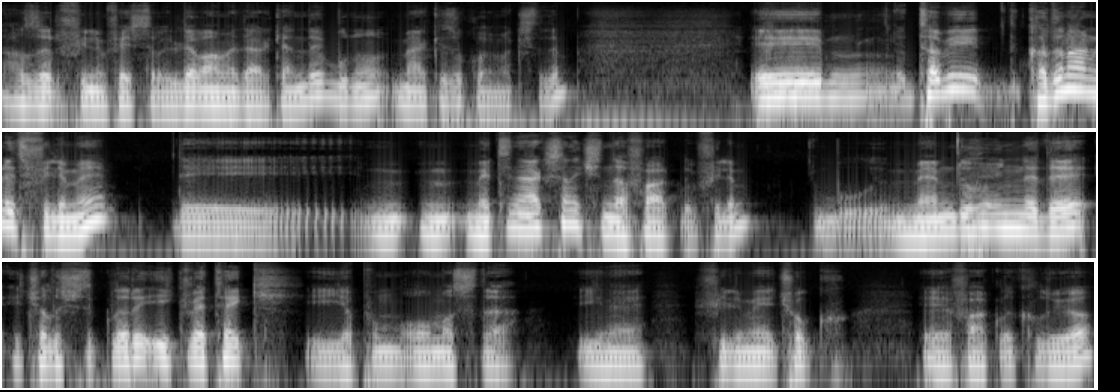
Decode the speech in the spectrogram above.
hazır film festivali devam ederken de bunu merkeze koymak istedim. Ee, tabii Kadın Hamlet filmi e, Metin Erksan için de farklı bir film bu Memduh Ün'le de çalıştıkları ilk ve tek yapım olması da yine filmi çok e, farklı kılıyor.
